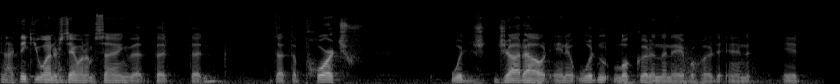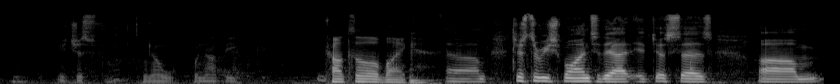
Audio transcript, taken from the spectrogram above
And I think you understand what I'm saying, that, that, that, that the porch would j- jut out and it wouldn't look good in the neighborhood and it, it just, you know, would not be. Councilor LeBlanc. Um, Just to respond to that, it just says, um,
